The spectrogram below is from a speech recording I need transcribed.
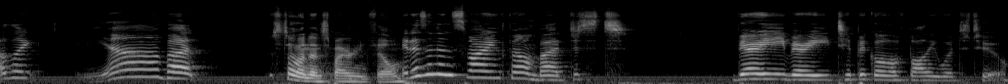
I was like, yeah, but Still an inspiring film. it is an inspiring film, but just very, very typical of Bollywood, too.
